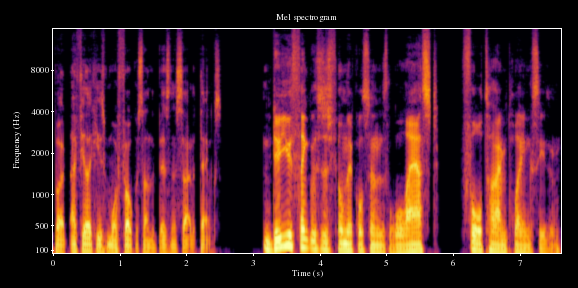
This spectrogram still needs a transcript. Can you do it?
but I feel like he's more focused on the business side of things. Do you think this is Phil Mickelson's last full time playing season?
